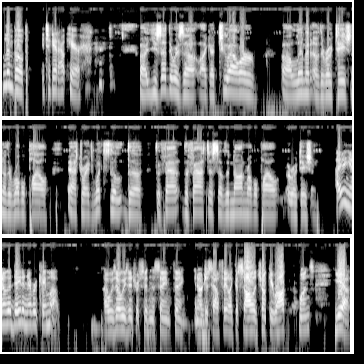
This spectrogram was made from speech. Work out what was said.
limbo to get out here. uh, you said there was a, like a two-hour uh, limit of the rotation of the rubble pile asteroids. What's the the the fa- the fastest of the non-rubble pile rotation? I you know the data never came up. I was always interested in the same thing. You know, just how fa- like the solid chunky rock ones. Yeah,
